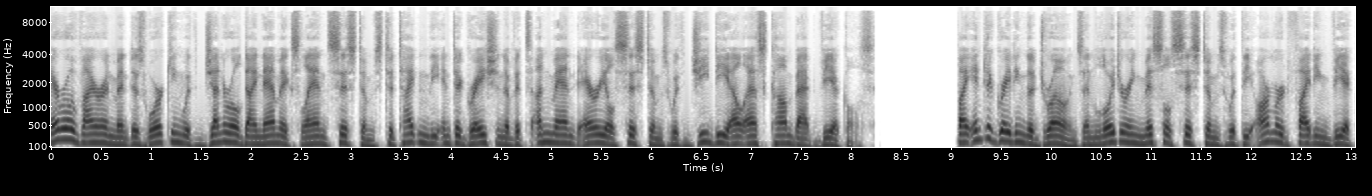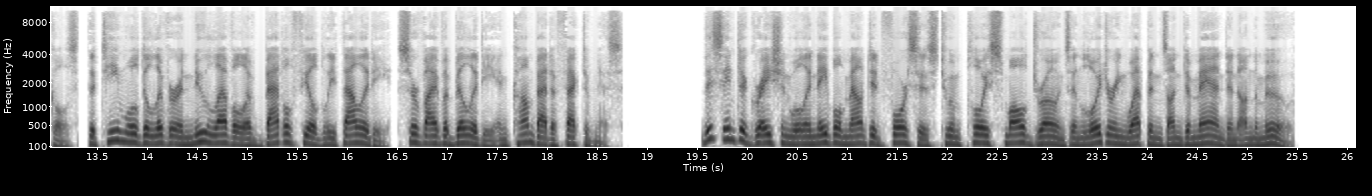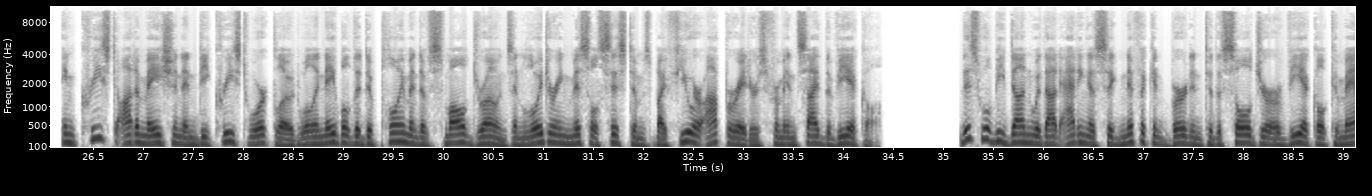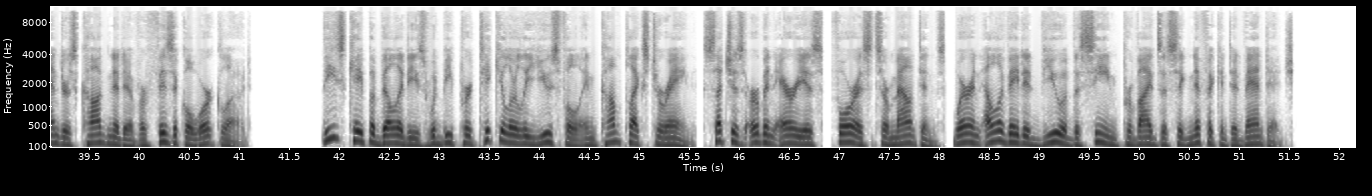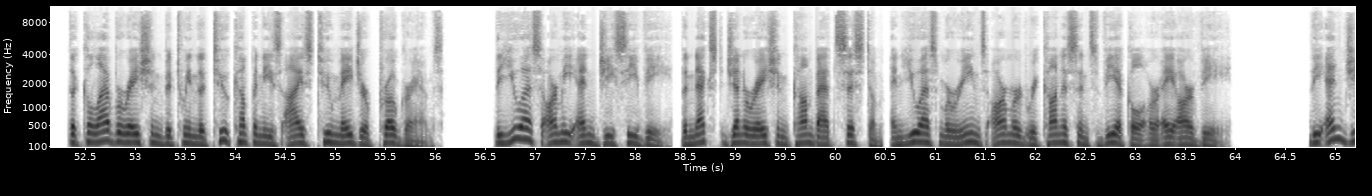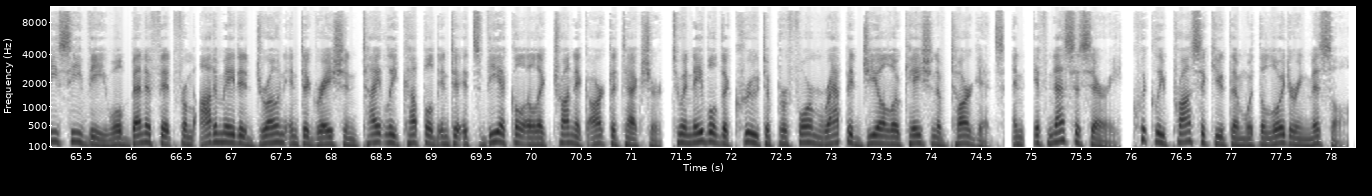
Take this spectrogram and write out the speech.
AeroVironment is working with General Dynamics Land Systems to tighten the integration of its unmanned aerial systems with GDLS combat vehicles. By integrating the drones and loitering missile systems with the armored fighting vehicles, the team will deliver a new level of battlefield lethality, survivability and combat effectiveness. This integration will enable mounted forces to employ small drones and loitering weapons on demand and on the move. Increased automation and decreased workload will enable the deployment of small drones and loitering missile systems by fewer operators from inside the vehicle. This will be done without adding a significant burden to the soldier or vehicle commander's cognitive or physical workload. These capabilities would be particularly useful in complex terrain, such as urban areas, forests or mountains, where an elevated view of the scene provides a significant advantage. The collaboration between the two companies eyes two major programs. The U.S. Army NGCV, the Next Generation Combat System, and U.S. Marines Armored Reconnaissance Vehicle or ARV. The NGCV will benefit from automated drone integration tightly coupled into its vehicle electronic architecture, to enable the crew to perform rapid geolocation of targets, and, if necessary, quickly prosecute them with the loitering missile.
